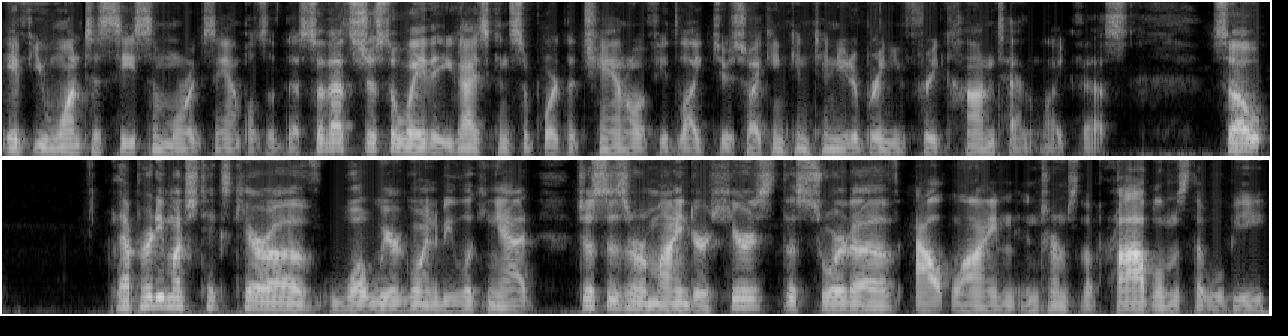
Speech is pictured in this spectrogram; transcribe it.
if you want to see some more examples of this. So that's just a way that you guys can support the channel if you'd like to, so I can continue to bring you free content like this. So that pretty much takes care of what we're going to be looking at. Just as a reminder, here's the sort of outline in terms of the problems that we'll be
